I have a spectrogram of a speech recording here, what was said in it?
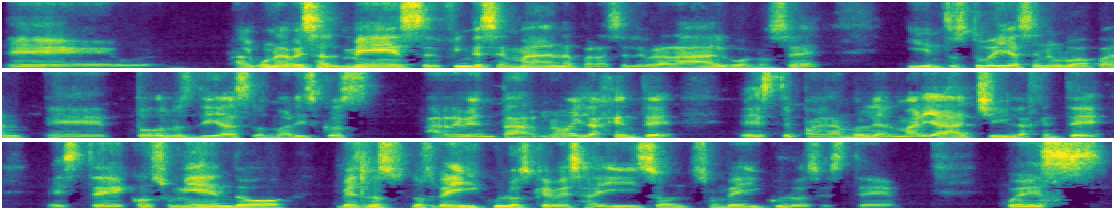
eh, alguna vez al mes, el fin de semana, para celebrar algo, no sé. Y entonces tú veías en Uruapan eh, todos los días los mariscos a reventar, ¿no? Y la gente este, pagándole al mariachi, la gente este, consumiendo, ves los, los vehículos que ves ahí, son, son vehículos, este, pues,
